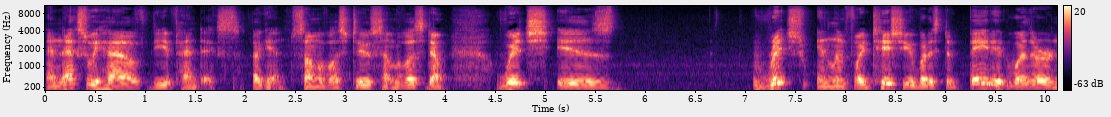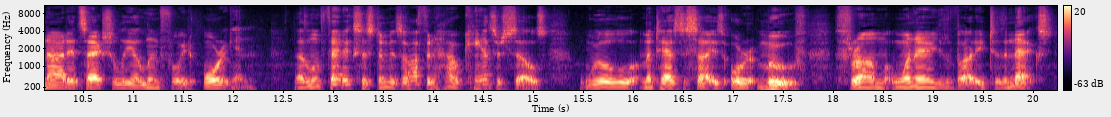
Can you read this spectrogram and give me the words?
And next we have the appendix. Again, some of us do, some of us don't. Which is rich in lymphoid tissue, but it's debated whether or not it's actually a lymphoid organ. Now, the lymphatic system is often how cancer cells will metastasize or move from one area of the body to the next,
